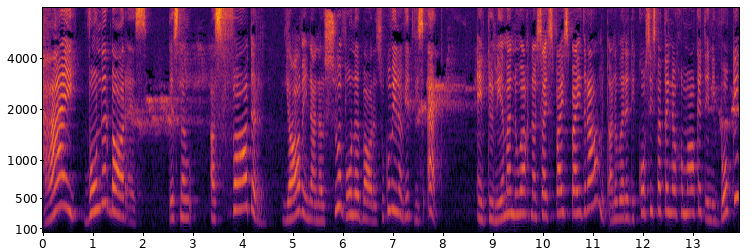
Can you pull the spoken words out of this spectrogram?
hy wonderbaar is, dis nou as vader Yahweh nou nou so wonderbaar is, hoekom jy nou weet wie is ek? En toe neem hy Noach nou sy spuis bijdra, met ander woorde die kossies wat hy nou gemaakt het, en die bokkie,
